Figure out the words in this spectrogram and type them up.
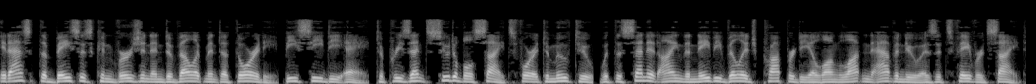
it asked the Bases Conversion and Development Authority to present suitable sites for it to move to, with the Senate eyeing the Navy Village property along Lawton Avenue as its favored site.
